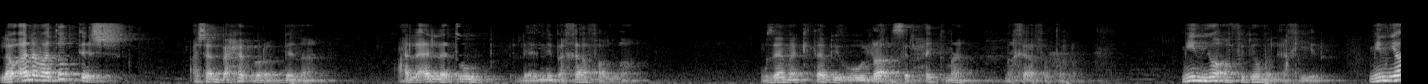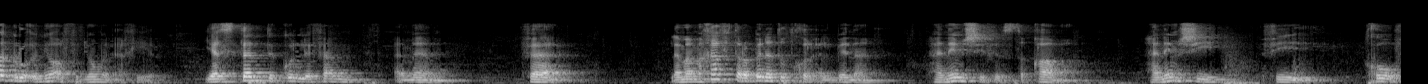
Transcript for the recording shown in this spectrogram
لو أنا ما تبتش عشان بحب ربنا على الأقل أتوب لأني بخاف الله. وزي ما الكتاب يقول رأس الحكمة مخافة الله مين يقف في اليوم الأخير؟ مين يجرؤ أن يقف في اليوم الأخير؟ يستد كل فم أمامه. فلما مخافة ربنا تدخل قلبنا هنمشي في استقامة هنمشي في خوف.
